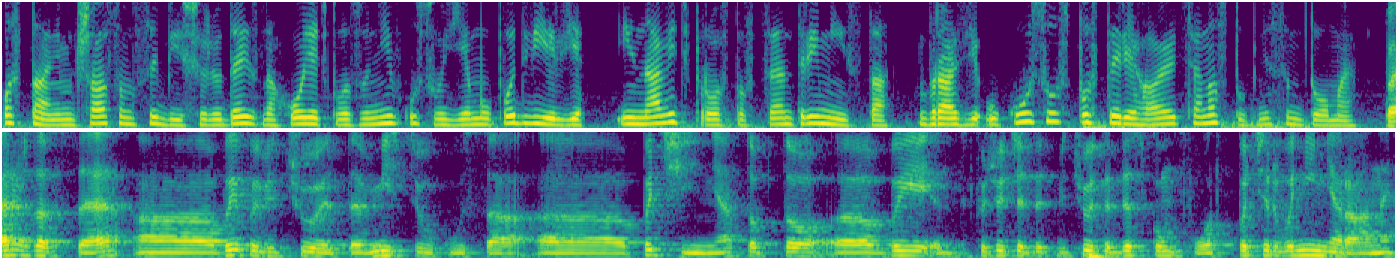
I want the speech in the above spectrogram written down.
Останнім часом все більше людей знаходять плазунів у своєму подвір'ї і навіть просто в центрі міста. В разі укусу спостерігаються наступні симптоми. Перш за все, е, ви відчуєте в місці укуса е, печіння, тобто е, ви відчуєте, дискомфорт, почервоніння рани.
